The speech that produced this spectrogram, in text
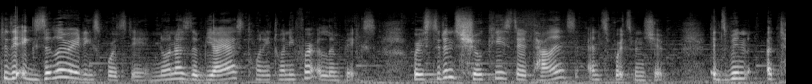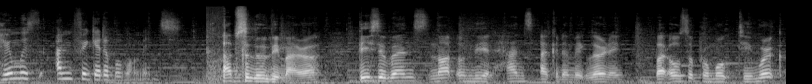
to the exhilarating sports day known as the BIS 2024 Olympics, where students showcase their talents and sportsmanship. It's been a term with unforgettable moments. Absolutely, Myra. These events not only enhance academic learning, but also promote teamwork,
